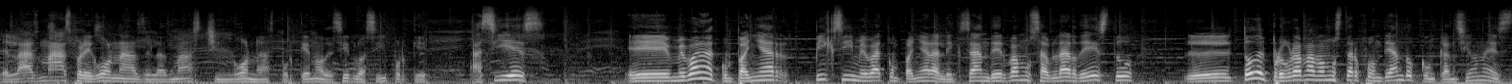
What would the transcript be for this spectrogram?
de las más fregonas, de las más chingonas, ¿por qué no decirlo así? Porque así es. Eh, me van a acompañar Pixie, me va a acompañar Alexander, vamos a hablar de esto. todo el programa vamos a estar fondeando con canciones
